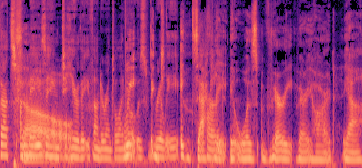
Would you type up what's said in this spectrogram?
That's so, amazing to hear that you found a rental. I know we, it was really exactly. Hard. It was very, very hard. Yeah.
